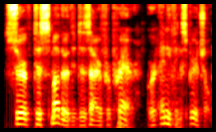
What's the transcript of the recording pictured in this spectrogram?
served to smother the desire for prayer or anything spiritual.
